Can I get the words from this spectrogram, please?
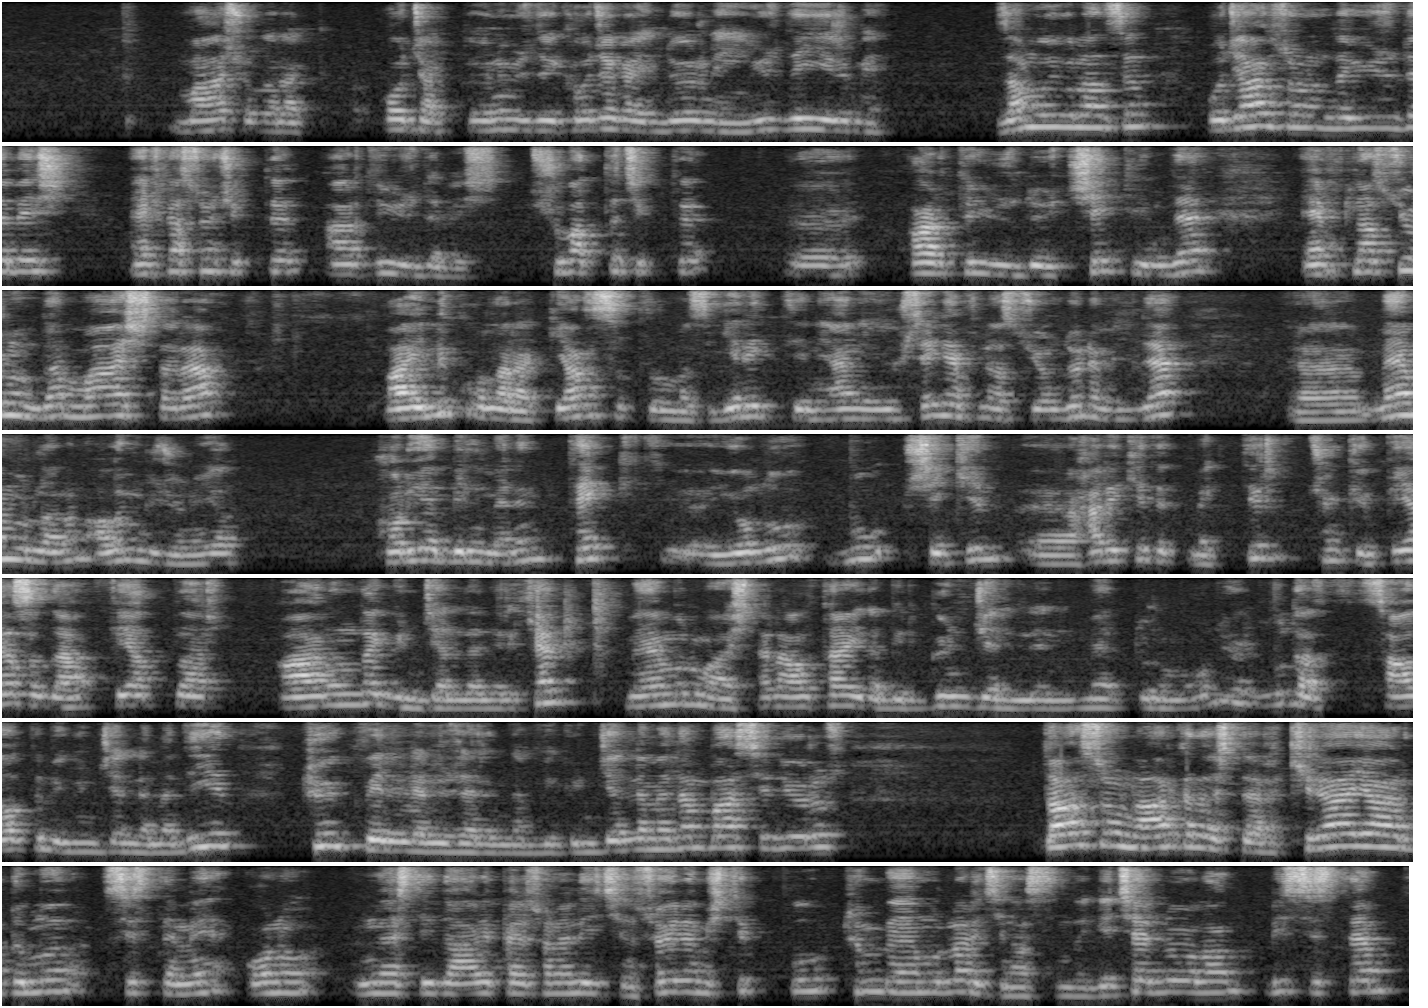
maaş olarak Ocak'ta önümüzdeki Ocak ayında örneğin %20 zam uygulansın. Ocağın sonunda %5 enflasyon çıktı artı %5. Şubat'ta çıktı e, artı %3 şeklinde enflasyonun da maaşlara aylık olarak yansıtılması gerektiğini yani yüksek enflasyon döneminde e, memurların alım gücünü koruyabilmenin tek e, yolu bu şekil e, hareket etmektir. Çünkü piyasada fiyatlar anında güncellenirken memur maaşları 6 ayda bir güncellenme durumu oluyor. Bu da sağlıklı bir güncelleme değil. TÜİK verileri üzerinden bir güncellemeden bahsediyoruz. Daha sonra arkadaşlar kira yardımı sistemi onu üniversite idari personeli için söylemiştik. Bu tüm memurlar için aslında geçerli olan bir sistem.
